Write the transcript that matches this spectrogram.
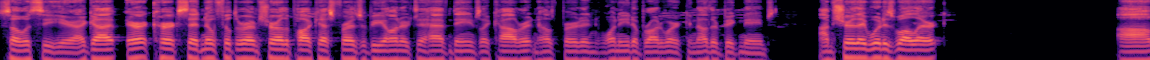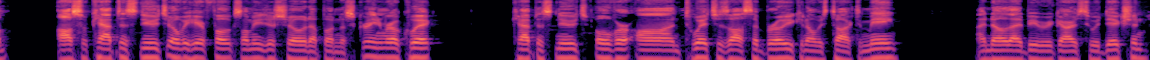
so let's see here. I got Eric Kirk said, no filter. I'm sure other podcast friends would be honored to have names like Kyle Rittenhouse Burden, Juanita Broaddrick, and other big names. I'm sure they would as well, Eric. Um, also, Captain Snooch over here, folks. Let me just show it up on the screen real quick. Captain Snooch over on Twitch is also bro, you can always talk to me. I know that'd be regards to addiction.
